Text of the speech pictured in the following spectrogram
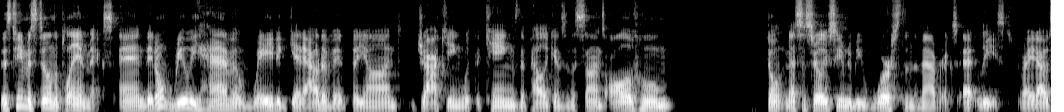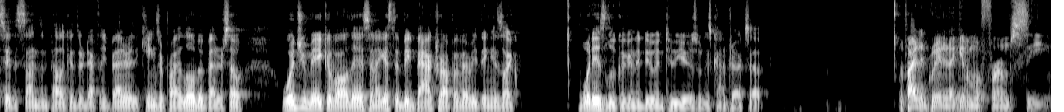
this team is still in the play-in mix, and they don't really have a way to get out of it beyond jockeying with the Kings, the Pelicans, and the Suns, all of whom don't necessarily seem to be worse than the Mavericks, at least, right? I would say the Suns and Pelicans are definitely better. The Kings are probably a little bit better. So, what'd you make of all this? And I guess the big backdrop of everything is like, what is Luka going to do in two years when his contract's up? If I had to grade it, I'd give him a firm C.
